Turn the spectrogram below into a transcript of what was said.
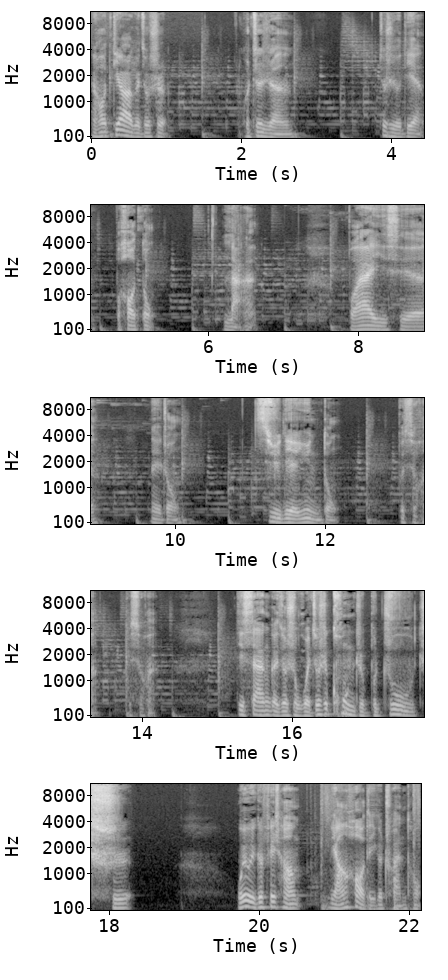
然后第二个就是，我这人就是有点不好动，懒，不爱一些那种剧烈运动，不喜欢，不喜欢。第三个就是我就是控制不住吃，我有一个非常良好的一个传统。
